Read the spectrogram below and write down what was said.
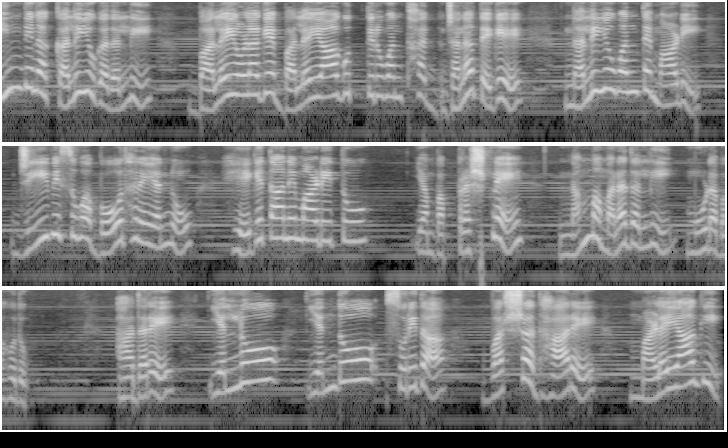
ಇಂದಿನ ಕಲಿಯುಗದಲ್ಲಿ ಬಲೆಯೊಳಗೆ ಬಲೆಯಾಗುತ್ತಿರುವಂಥ ಜನತೆಗೆ ನಲಿಯುವಂತೆ ಮಾಡಿ ಜೀವಿಸುವ ಬೋಧನೆಯನ್ನು ಹೇಗೆ ತಾನೇ ಮಾಡೀತು ಎಂಬ ಪ್ರಶ್ನೆ ನಮ್ಮ ಮನದಲ್ಲಿ ಮೂಡಬಹುದು. ಆದರೆ ಎಲ್ಲೋ ಎಂದೋ ಸುರಿದ ವರ್ಷಧಾರೆ ಮಳೆಯಾಗಿ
